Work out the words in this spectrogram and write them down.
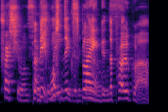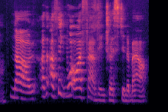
pressure on social But it wasn't with the explained in the programme. No, I, I think what I found interesting about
